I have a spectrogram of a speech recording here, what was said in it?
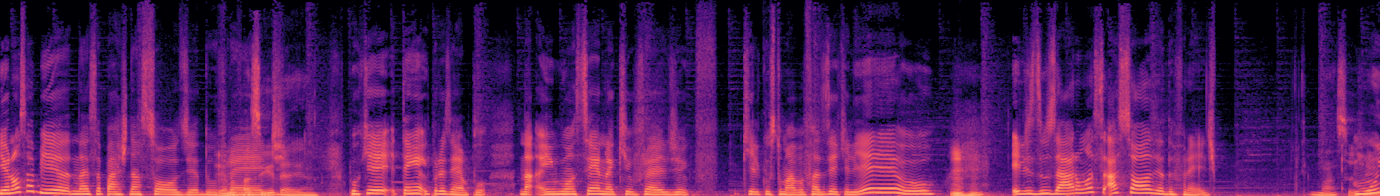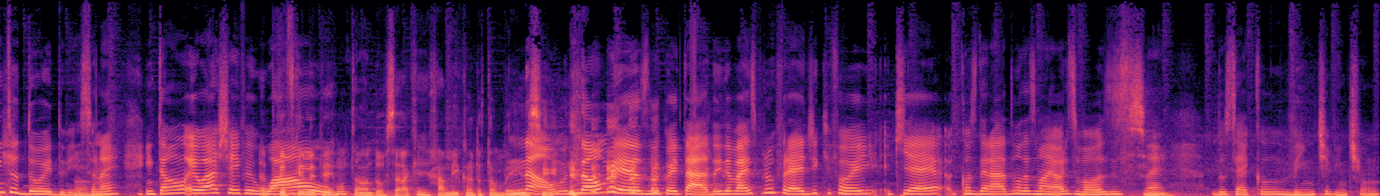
E eu não sabia nessa parte da sósia do Eu Fred. não fazia ideia. Porque tem, por exemplo, na- em uma cena que o Fred, que ele costumava fazer, aquele eu, Uhum. eles usaram a, a sósia do Fred. Que massa, gente. Muito doido isso, Aham. né? Então eu achei, foi É uau. porque eu fiquei me perguntando, será que Rami canta também Não, assim? não mesmo, coitado. Ainda mais pro Fred, que foi, que é considerado uma das maiores vozes, Sim. né? Do século 20 e 21.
